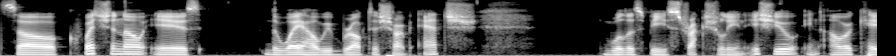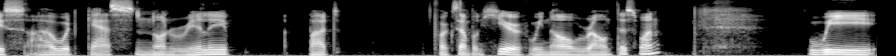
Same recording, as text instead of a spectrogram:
So question now is the way how we broke the sharp edge. Will this be structurally an issue? In our case I would guess not really but for example here if we now round this one we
